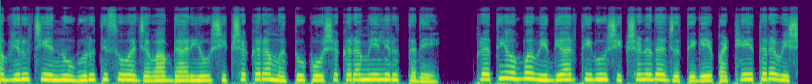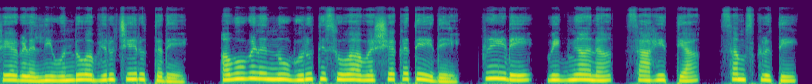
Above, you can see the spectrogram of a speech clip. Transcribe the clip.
ಅಭಿರುಚಿಯನ್ನು ಗುರುತಿಸುವ ಜವಾಬ್ದಾರಿಯು ಶಿಕ್ಷಕರ ಮತ್ತು ಪೋಷಕರ ಮೇಲಿರುತ್ತದೆ. ಪ್ರತಿಯೊಬ್ಬ ವಿದ್ಯಾರ್ಥಿಗೂ ಶಿಕ್ಷಣದ ಜೊತೆಗೆ ಪಠ್ಯೇತರ ವಿಷಯಗಳಲ್ಲಿ ಒಂದು ಅಭಿರುಚಿಯಿರುತ್ತದೆ ಅವುಗಳನ್ನು ಗುರುತಿಸುವ ಅವಶ್ಯಕತೆ ಇದೆ. ಕ್ರೀಡೆ, ವಿಜ್ಞಾನ, ಸಾಹಿತ್ಯ, ಸಂಸ್ಕೃತಿ,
